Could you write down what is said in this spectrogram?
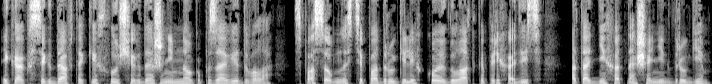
И, как всегда, в таких случаях даже немного позавидовала способности подруги легко и гладко переходить от одних отношений к другим,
